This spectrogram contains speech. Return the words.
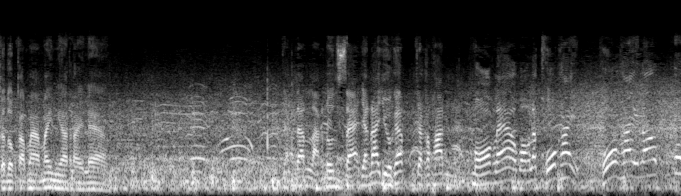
กระโดดกลับมาไม่มีอะไรแล้วจาก ด้านหลังโดนแซะยังได้อยู่ครับจักรพันธ์มองแล้วมองแล้วโค้งให้โค้งให้แล้วโอ้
